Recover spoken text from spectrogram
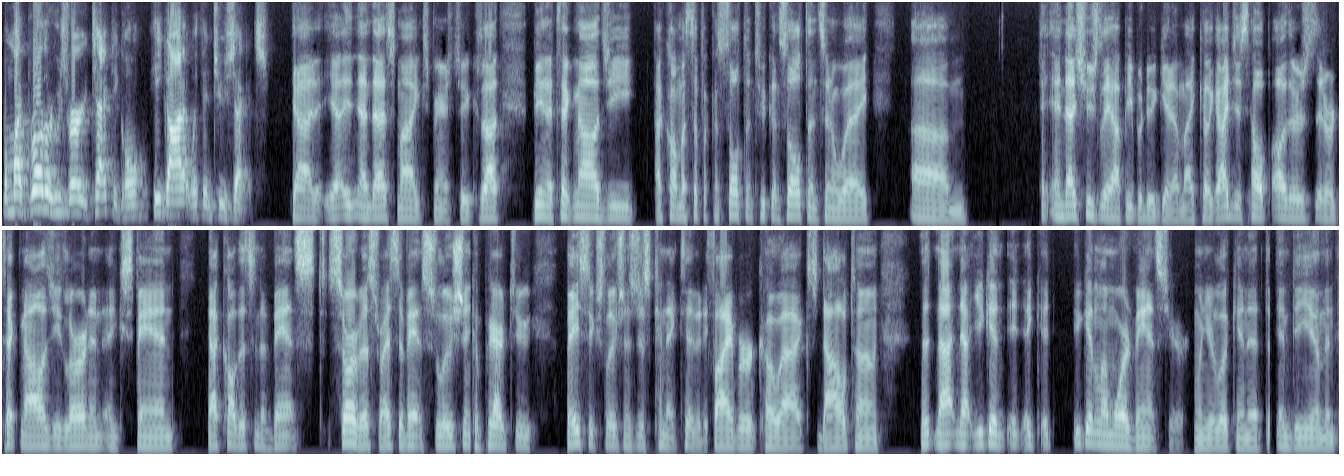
but my brother, who's very technical, he got it within two seconds. Got it. Yeah, and that's my experience too. Because I, being a technology, I call myself a consultant to consultants in a way. Um, and that's usually how people do get. I'm like, like I just help others that are technology learn and, and expand I call this an advanced service, right? It's advanced solution compared to basic solutions, just connectivity, fiber, coax, dial tone. Not now you get it, it, you get a little more advanced here when you're looking at MDM. And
